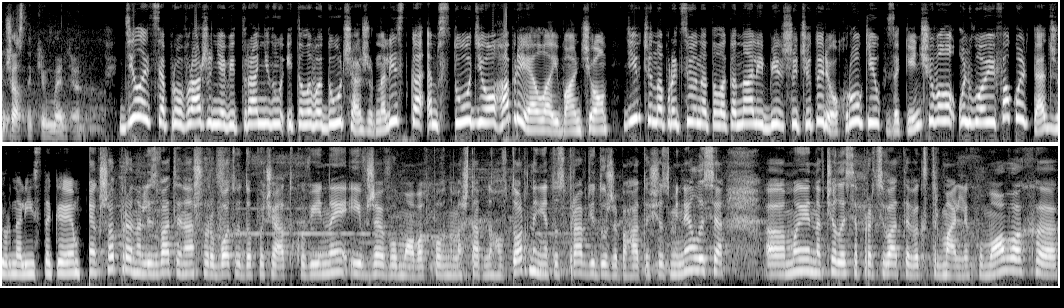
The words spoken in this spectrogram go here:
учасників медіа. Ділиться про враження від тренінгу і телеведуча журналістка М-студіо Габріела Іванчо. Дівчина працює на телеканалі більше чотирьох років. Закінчувала у Львові факультет журналістики. Якщо проаналізувати нашу роботу до початку війни і вже в умовах повномасштабного вторгнення, то справді дуже багато що змінилося. Е, Ми навчилися працювати в екстремальних умовах е,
